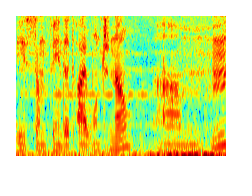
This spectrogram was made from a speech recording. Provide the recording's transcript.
Is something that I want to know. Um, hmm?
